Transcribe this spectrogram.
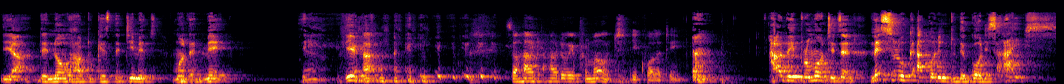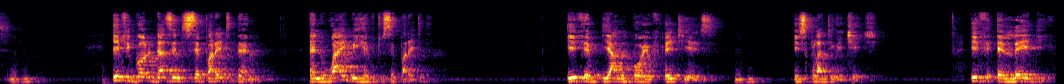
Yeah, they know how to cast the demons more than men. Yeah. Yeah. So how how do we promote equality? how How do we promote it? Then let's look according to the God's eyes. Mm-hmm. If God doesn't separate them, and why we have to separate them? If a young boy of eight years is planting a church, if a lady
